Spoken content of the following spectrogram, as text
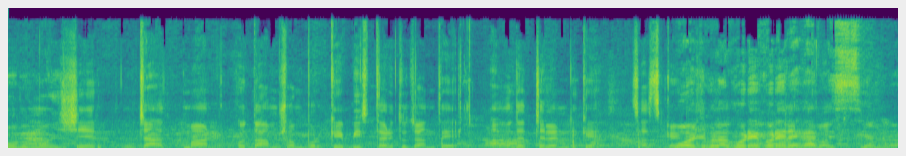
গরু মহিষের জাত মান ও দাম সম্পর্কে বিস্তারিত জানতে আমাদের চ্যানেলটিকে সাবস্ক্রাইব মহিষগুলো ঘুরে ঘুরে দেখা দিচ্ছি আমরা।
